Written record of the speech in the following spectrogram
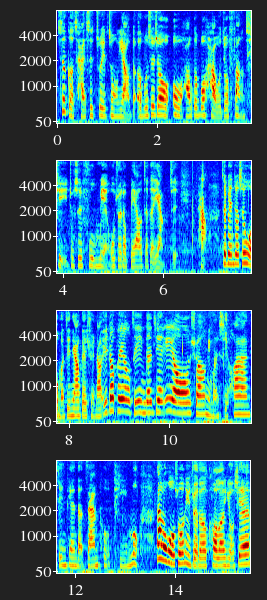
这个才是最重要的，而不是就哦，好的不好我就放弃，就是负面。我觉得不要这个样子。好。这边就是我们今天要给选到一的朋友指引跟建议哦，希望你们喜欢今天的占卜题目。那如果说你觉得可能有些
